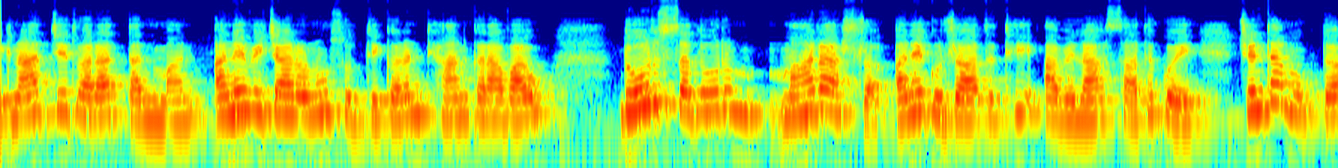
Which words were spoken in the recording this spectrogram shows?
એકનાથજી દ્વારા તન, મન અને વિચારોનું શુદ્ધિકરણ ધ્યાન કરાવાયું. દૂર સદૂર મહારાષ્ટ્ર અને ગુજરાતથી આવેલા સાધકોએ ચિંતામુક્ત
